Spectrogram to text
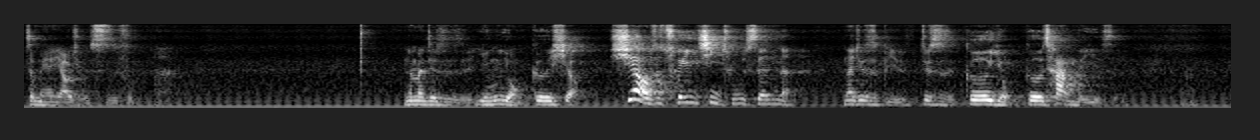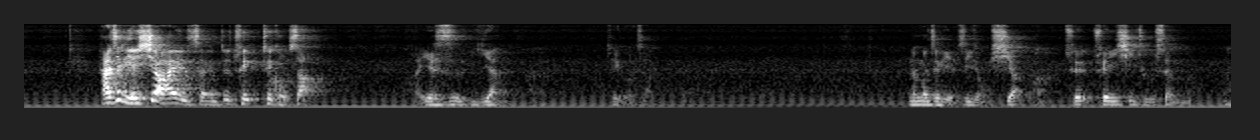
这么样要求师傅啊。那么就是吟咏歌笑，笑是吹气出声呢，那就是比就是歌咏歌唱的意思。他这里的笑还有声，就吹吹口哨，也是一样，吹口哨。那么这个也是一种笑啊，吹吹气出声嘛。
